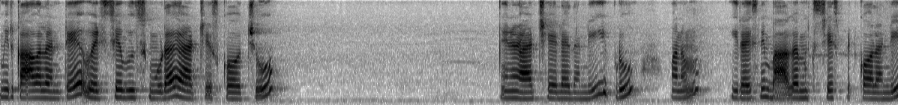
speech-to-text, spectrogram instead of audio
మీరు కావాలంటే వెజిటేబుల్స్ కూడా యాడ్ చేసుకోవచ్చు. నేను యాడ్ చేయలేదండి. ఇప్పుడు మనం ఈ రైస్ని బాగా మిక్స్ చేసి పెట్టుకోవాలండి.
